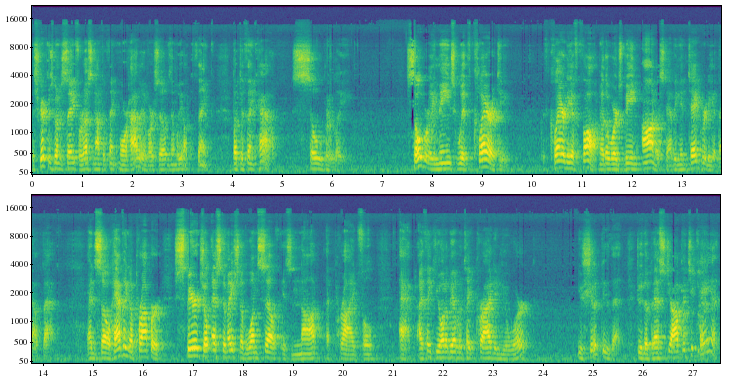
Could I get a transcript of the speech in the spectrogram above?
The scripture is going to say for us not to think more highly of ourselves than we ought to think, but to think how? Soberly. Soberly means with clarity, clarity of thought. In other words, being honest, having integrity about that. And so, having a proper spiritual estimation of oneself is not a prideful act. I think you ought to be able to take pride in your work. You should do that. Do the best job that you can.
